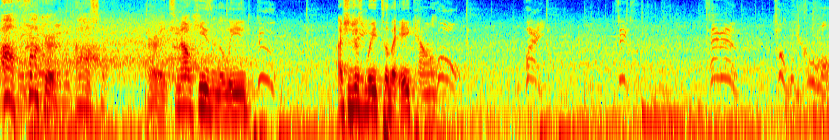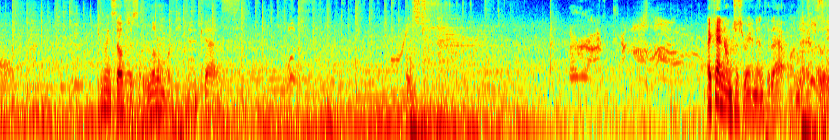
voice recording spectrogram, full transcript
Oh, fucker. Ah. Oh. Alright, so now he's in the lead. I should just wait till the A count. Myself just a little more time, I guess. I kind of just ran into that one, actually.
